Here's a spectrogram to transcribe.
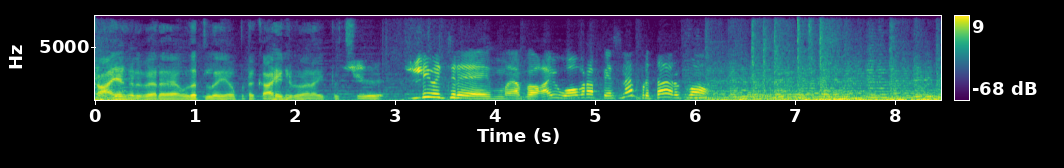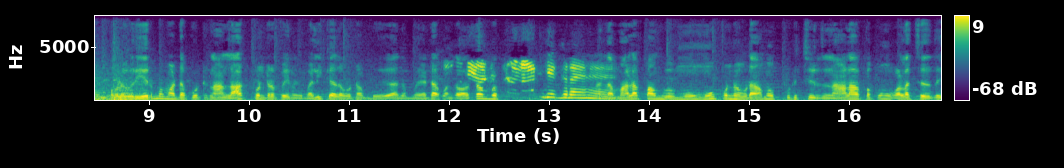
காயங்கள் வேற உதட்டுல ஏற்பட்ட காயங்கள் வேற ஆயிப்போச்சு. சொல்லி வச்சிரு வாய் ஓவரா பேசினா இப்படித்தான் இருக்கும். அவளை ஒரு எரும மாட்டை போட்டு நான் லாக் பண்றப்ப எனக்கு வலிக்காத உடம்பு. அந்த இடம் அந்த உடம்பு? அந்த மலைப்பாம்பு மூ மூவ் பண்ண விடாம புடிச்சு நாலா பக்கமும் வளைச்சது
